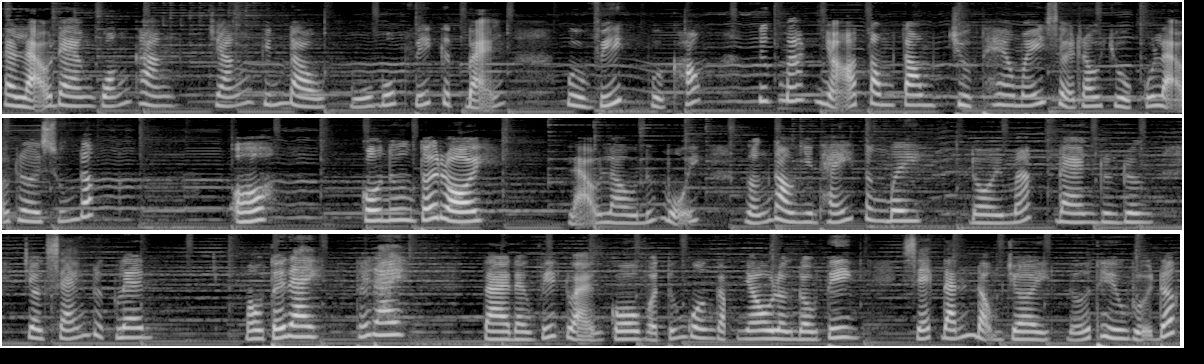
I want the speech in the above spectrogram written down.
là lão đang quấn khăn trắng kín đầu múa bút viết kịch bản Vừa viết vừa khóc Nước mắt nhỏ tông tông trượt theo mấy sợi rau chuột của lão rơi xuống đất Ồ, cô nương tới rồi Lão lau nước mũi, ngẩng đầu nhìn thấy Tân Mi, đôi mắt đang rưng rưng, chợt sáng được lên. Mau tới đây, tới đây. Ta đang viết đoạn cô và tướng quân gặp nhau lần đầu tiên, xét đánh động trời, lửa thiêu rụi đất,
